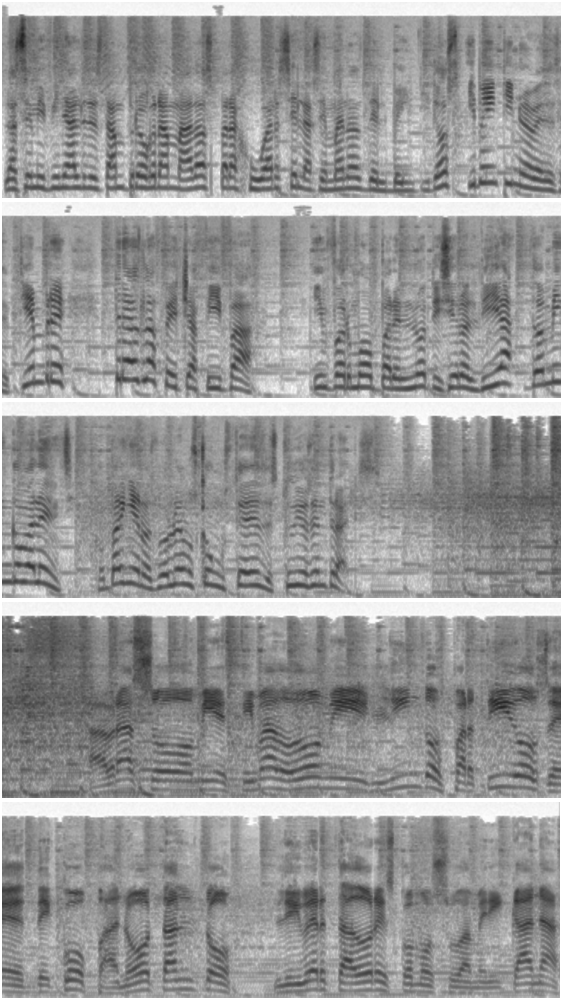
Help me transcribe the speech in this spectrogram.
Las semifinales están programadas para jugarse las semanas del 22 y 29 de septiembre tras la fecha FIFA. Informó para el Noticiero El Día Domingo Valencia. Compañeros, volvemos con ustedes de Estudios Centrales. Abrazo, mi estimado Domi. Lindos partidos de, de Copa, ¿no? Tanto Libertadores como Sudamericana.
